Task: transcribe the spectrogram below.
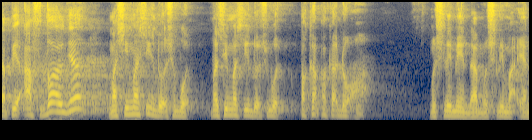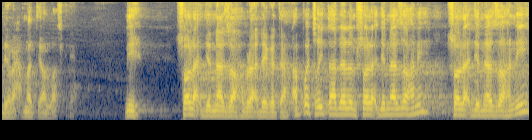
Tapi afdalnya masing-masing duk sebut. Masing-masing duk sebut. Pakat-pakat doa muslimin dan muslimat yang dirahmati Allah sekalian. Ni solat jenazah pula dia kata apa cerita dalam solat jenazah ni solat jenazah ni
